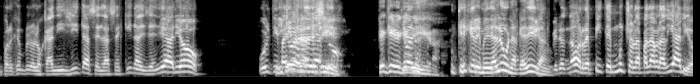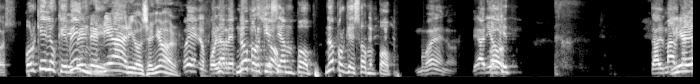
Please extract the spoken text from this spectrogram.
por ejemplo, los canillitas en las esquinas dicen, diario, última ¿Y qué idea van a de decir? diario". ¿Qué quiere ¿Qué que diga? ¿Qué quiere media luna que digan? Pero no, repiten mucho la palabra diarios. ¿Por qué es lo que Si venden vende? diario, señor. Bueno, por la repetición. No porque sean pop, no porque son pop. Bueno, diario, Porque tal marca, Diario.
